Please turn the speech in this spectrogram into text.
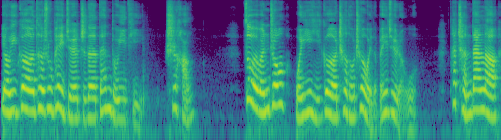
有一个特殊配角值得单独一提，诗航。作为文中唯一一个彻头彻尾的悲剧人物，他承担了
